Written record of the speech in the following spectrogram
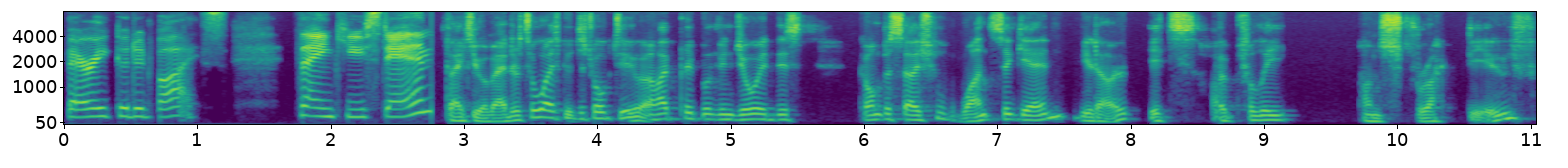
very good advice. Thank you, Stan. Thank you, Amanda. It's always good to talk to you. I hope people have enjoyed this conversation. Once again, you know, it's hopefully constructive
